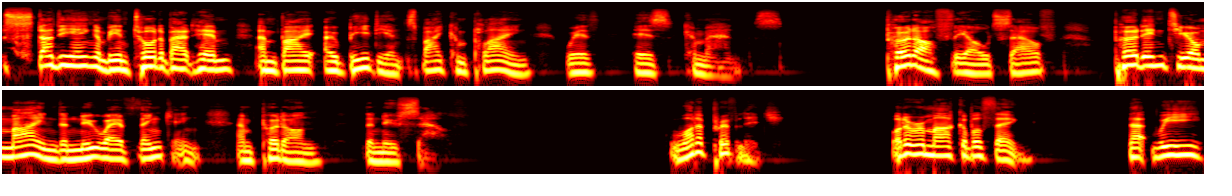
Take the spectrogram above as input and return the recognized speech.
studying and being taught about him, and by obedience, by complying with his commands. Put off the old self, put into your mind a new way of thinking, and put on the new self. What a privilege. What a remarkable thing that we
